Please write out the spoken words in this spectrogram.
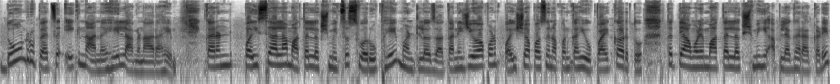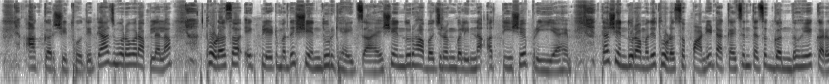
दोन रुपयाचं एक नाणं हे लागणार आहे. कारण पैशाला माता लक्ष्मीचं स्वरूप हे म्हटलं जातं. आणि जेव्हा आपण पैशापासून आपण काही उपाय करतो तर त्यामुळे माता लक्ष्मी ही आपल्या घराकडे आकर्षित होते. त्याचबरोबर आपल्याला थोडंसं एक प्लेटमध्ये शेंदूर घ्यायचं आहे. शेंदूर हा बजरंगबलींना अतिशय प्रिय आहे. त्या शेंदुरामध्ये थोडंसं पाणी टाकायचं आणि त्याचं गंध हे कर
